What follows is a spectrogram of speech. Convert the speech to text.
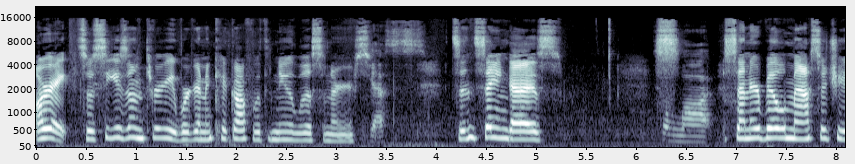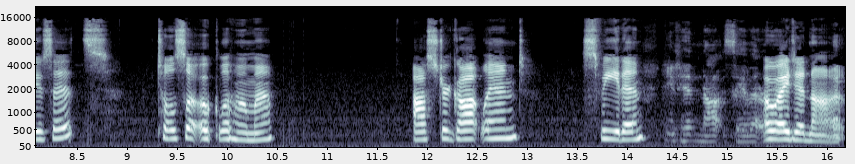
All right, so season three, we're gonna kick off with new listeners. yes, It's insane, guys. it's a lot. Centerville, Massachusetts, Tulsa, Oklahoma, Ostergotland, Sweden. You did not say that. Oh, right. I did not.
